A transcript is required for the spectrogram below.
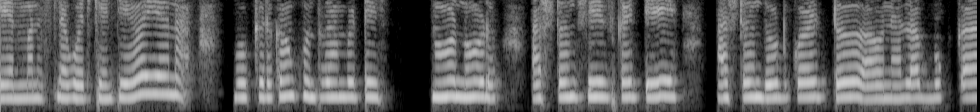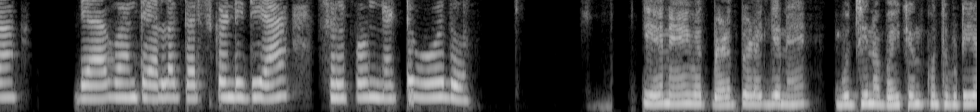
ಏನ್ ಮನಸ್ನಾಗ ಓದ್ಕೊಂತೀಯೋ ಏನ. ಬುಕ್ ಹಿಡ್ಕೊಂಡ್ ಕುಂತ್ಕೊಂಡ್ಬಿಟ್ಟಿ. ನೋಡ್, ನೋಡು. ಅಷ್ಟೊಂದ್ ಫೀಸ್ ಕಟ್ಟಿ, ಅಷ್ಟೊಂದ್ ದುಡ್ಡು ಕೊಟ್ಟು ಅವನ್ನೆಲ್ಲ ಬುಕ್ಕ ಬ್ಯಾಗ್ ಅಂತ ಎಲ್ಲ ತರ್ಸ್ಕೊಂಡಿದ್ಯಾ ಸ್ವಲ್ಪ ನೆಟ್ಟು ಓದು. ಏನೇ ಇವತ್ ಬೆಳಗ್ ಬೆಳಗ್ಗೆನೆ ಬುಜ್ಜಿನ ಬೈಕ್ ಕುಂತ ಬಿಟ್ಟಿಯ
